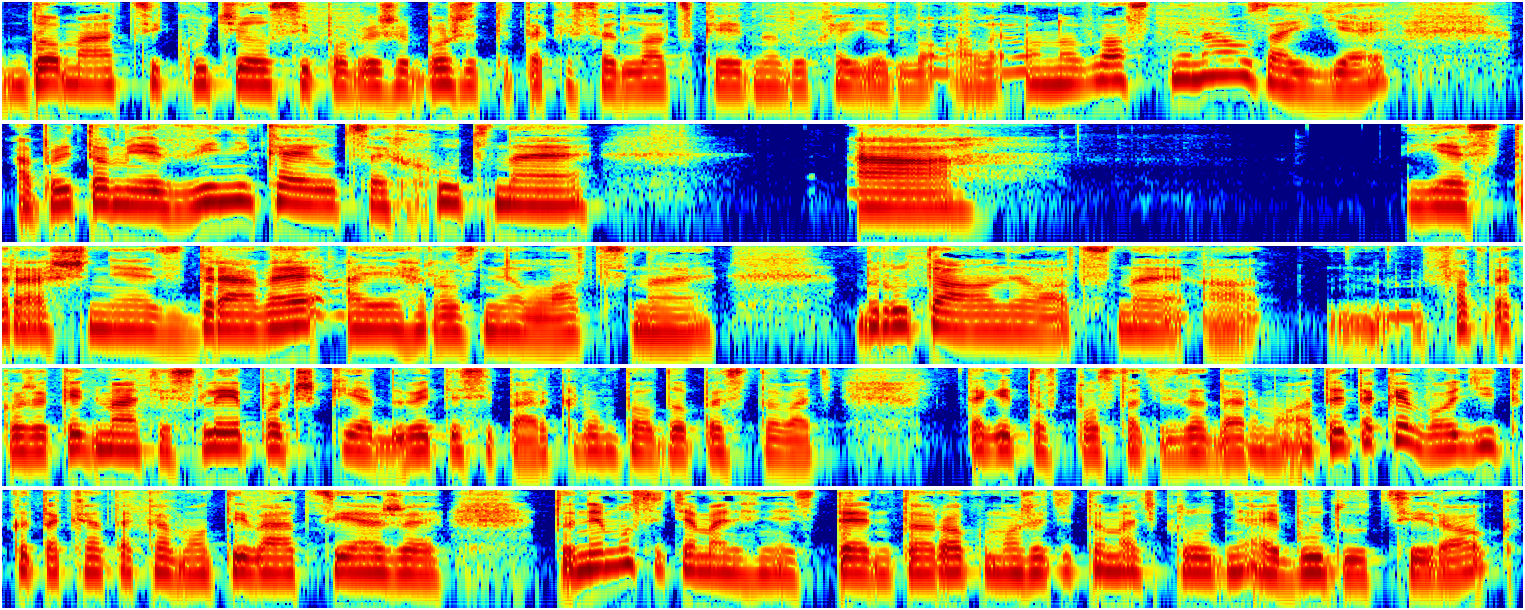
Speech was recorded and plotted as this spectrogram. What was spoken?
domáci kutil si povie, že bože, to je také sedlacké jednoduché jedlo, ale ono vlastne naozaj je a pritom je vynikajúce, chutné a je strašne zdravé a je hrozne lacné. Brutálne lacné a fakt ako, že keď máte sliepočky a viete si pár krumpel dopestovať, tak je to v podstate zadarmo. A to je také vodítko, taká, taká motivácia, že to nemusíte mať hneď tento rok, môžete to mať kľudne aj budúci rok.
